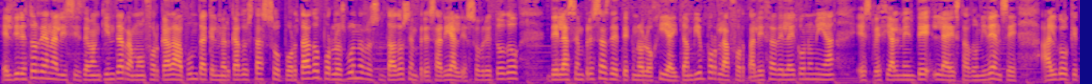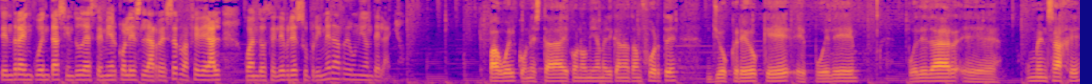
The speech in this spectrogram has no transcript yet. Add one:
El director de análisis de Banquinter, Ramón Forcada, apunta que el mercado está soportado por los buenos resultados empresariales, sobre todo de las empresas de tecnología y también por la fortaleza fortaleza de la economía, especialmente la estadounidense, algo que tendrá en cuenta sin duda este miércoles la Reserva Federal cuando celebre su primera reunión del año. Powell, con esta economía americana tan fuerte, yo creo que eh, puede, puede dar eh, un mensaje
